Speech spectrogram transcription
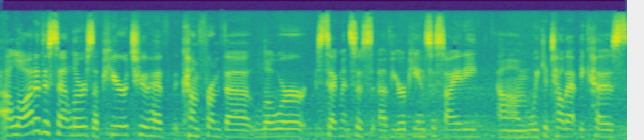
A lot of the settlers appear to have come from the lower segments of, of European society. Um, we could tell that because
